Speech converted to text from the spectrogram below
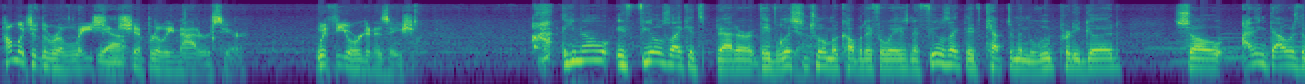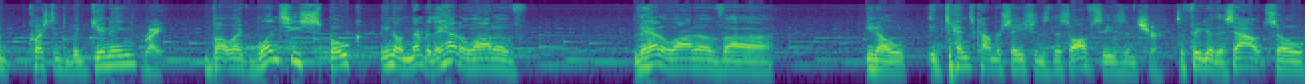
How much of the relationship really matters here with the organization? I, you know, it feels like it's better. They've listened to him a couple different ways, and it feels like they've kept him in the loop pretty good. So I think that was the question at the beginning. Right. But like once he spoke, you know, remember they had a lot of, they had a lot of, uh, you know, intense conversations this offseason Sure. to figure this out. So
